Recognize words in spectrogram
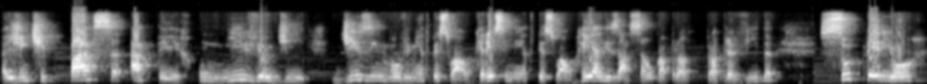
a gente passa a ter um nível de desenvolvimento pessoal, crescimento pessoal, realização com a pró própria vida superior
